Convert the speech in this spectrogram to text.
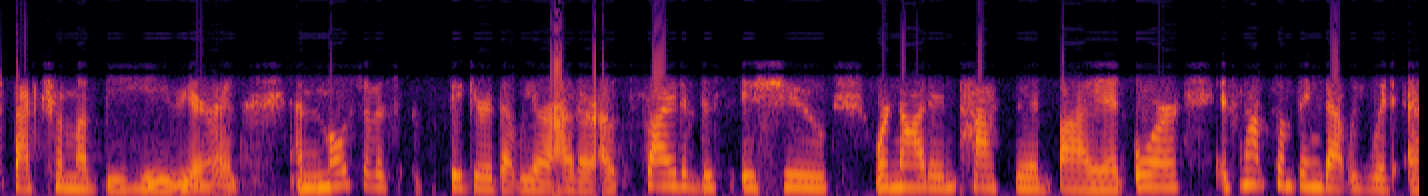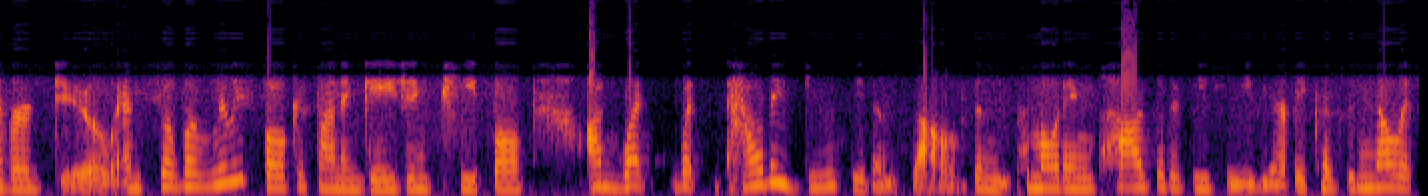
spectrum of behavior. And, and most of us figure that we are either outside of this issue, we're not impacted by it, or it's not something that we would ever do. And so we're really focused on engaging people on what, what, how they do see themselves and promoting positive behavior because we know it's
